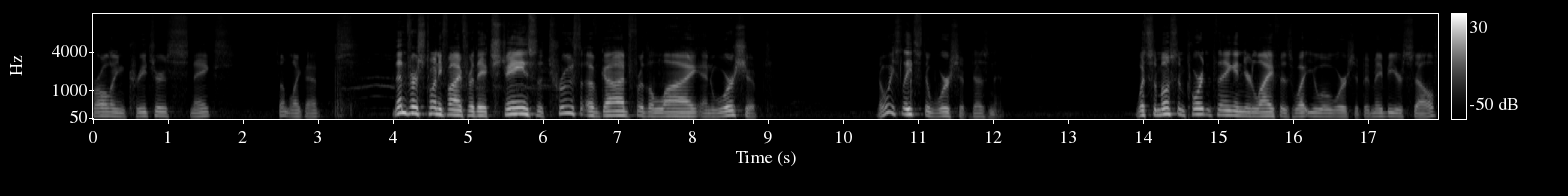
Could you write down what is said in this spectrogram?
crawling creatures, snakes, something like that. Then, verse 25 For they exchanged the truth of God for the lie and worshiped. It always leads to worship, doesn't it? What's the most important thing in your life is what you will worship. It may be yourself,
